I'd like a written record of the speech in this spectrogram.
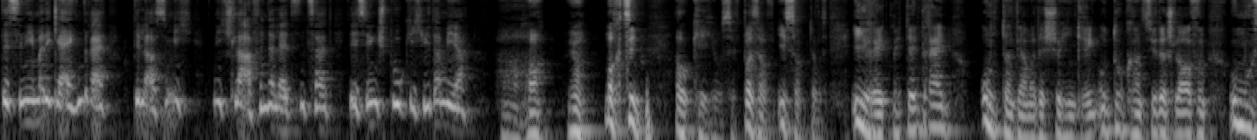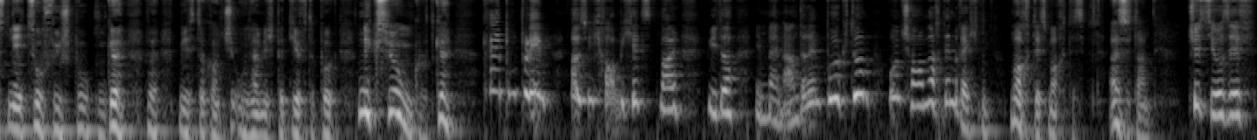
das sind immer die gleichen drei. Die lassen mich nicht schlafen in der letzten Zeit, deswegen spuke ich wieder mehr. Aha, ja, macht Sinn. Okay, Josef, pass auf, ich sag dir was. Ich red mit den dreien und dann werden wir das schon hinkriegen und du kannst wieder schlafen und musst nicht so viel spuken, gell? Mir ist da ganz schön unheimlich bei dir auf der Burg. Nix für ungut, gell? Kein Problem. Also ich hau mich jetzt mal wieder in meinen anderen Burgturm und schau nach dem Rechten. Mach das, mach das. Also dann, tschüss, Josef.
